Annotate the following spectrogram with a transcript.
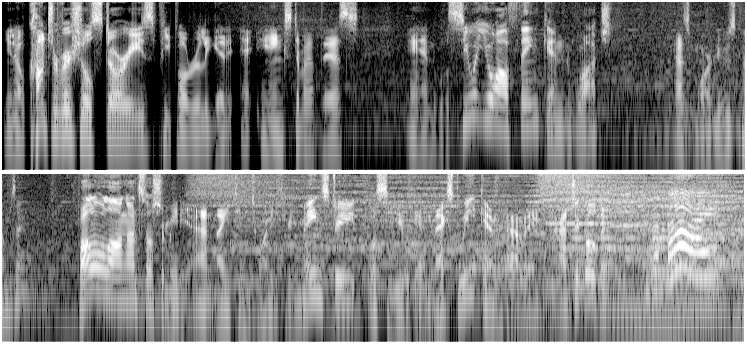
you know, controversial stories. People really get a- angst about this. And we'll see what you all think and watch as more news comes in. Follow along on social media at 1923 Main Street. We'll see you again next week and have a magical day. Bye bye.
